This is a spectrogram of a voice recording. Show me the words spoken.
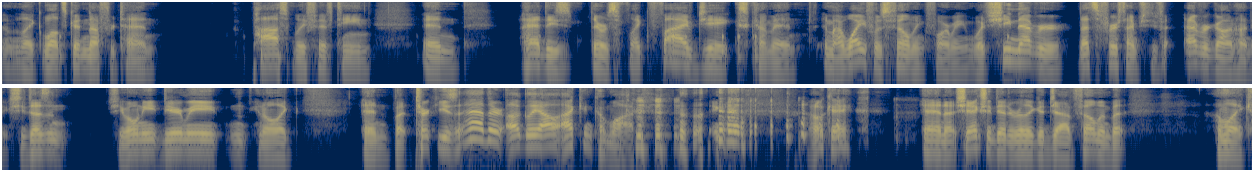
I'm like, well, it's good enough for ten, possibly fifteen, and I had these. There was like five Jakes come in, and my wife was filming for me. Which she never. That's the first time she's ever gone hunting. She doesn't. She won't eat deer meat. You know, like, and but turkeys. Ah, they're ugly. I'll, I can come watch. Like, okay. And uh, she actually did a really good job filming. But I'm like,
